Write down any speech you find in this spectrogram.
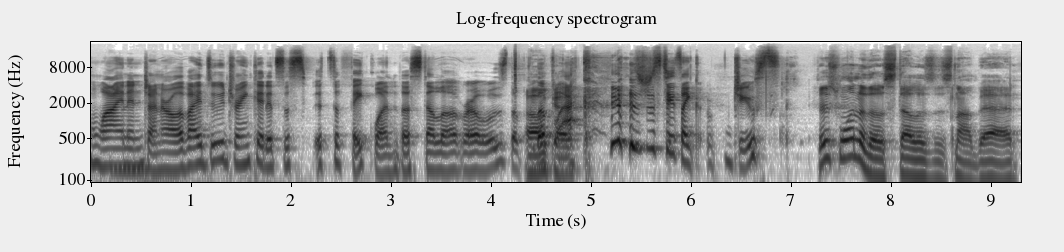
wine in general. If I do drink it, it's the s- it's the fake one, the Stella Rosa, the, Oh, the okay. black. it just tastes like juice. There's one of those Stellas that's not bad.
